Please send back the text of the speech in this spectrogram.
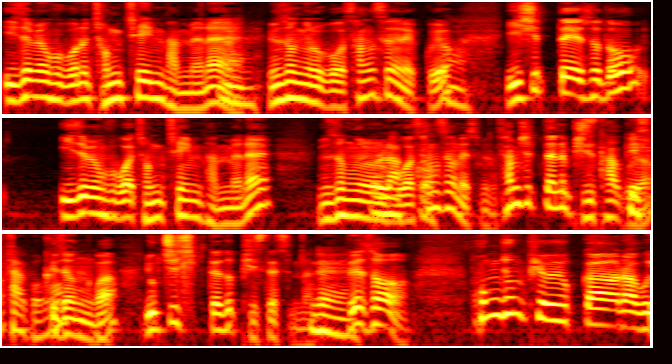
이재명 후보는 정체인 반면에 네. 윤석열 후보가 상승을 했고요. 어. 20대에서도 이재명 후보가 정체인 반면에 윤석열 올랐고. 후보가 상승을 했습니다. 30대는 비슷하고요. 비슷하고. 그 전과 60, 70대도 비슷했습니다. 네. 그래서 홍준표 효과라고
